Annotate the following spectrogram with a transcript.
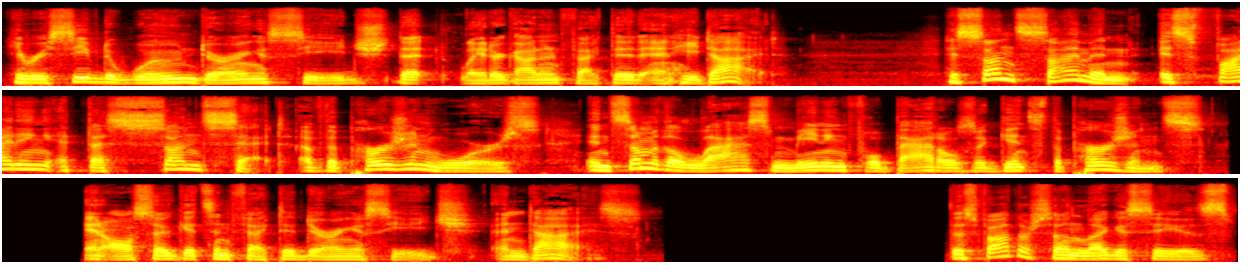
He received a wound during a siege that later got infected and he died. His son Cimon is fighting at the sunset of the Persian Wars in some of the last meaningful battles against the Persians, and also gets infected during a siege and dies. This father son legacy is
